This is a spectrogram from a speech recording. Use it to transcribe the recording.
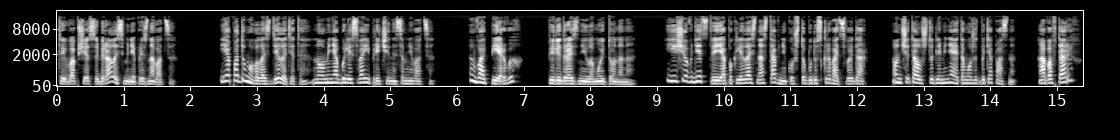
«Ты вообще собиралась мне признаваться?» Я подумывала сделать это, но у меня были свои причины сомневаться. «Во-первых», — передразнила мой тон она, еще в детстве я поклялась наставнику, что буду скрывать свой дар. Он считал, что для меня это может быть опасно. А во-вторых,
